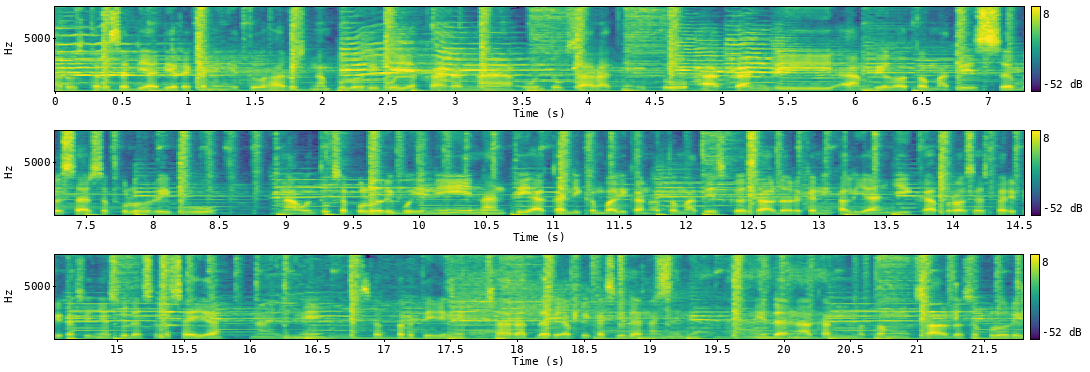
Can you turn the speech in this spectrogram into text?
harus tersedia di rekening itu harus 60.000 ya karena untuk syaratnya itu akan diambil otomatis sebesar 10.000 Nah untuk 10.000 ini nanti akan dikembalikan otomatis ke saldo rekening kalian jika proses verifikasinya sudah selesai ya. Nah ini seperti ini syarat dari aplikasi dananya ini. Nah ini dana akan memotong saldo 10.000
